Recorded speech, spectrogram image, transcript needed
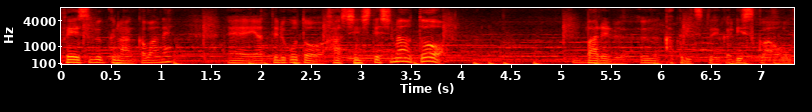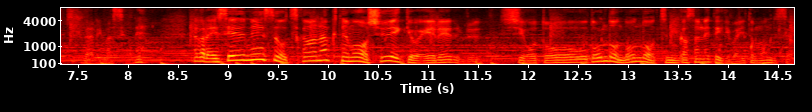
Facebook なんかはね、えー、やってることを発信してしまうとバレる確率というかリスクは大きくなりますよね。だから SNS を使わなくても収益を得れる仕事をどんどんどんどん積み重ねていけばいいと思うんですよ。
